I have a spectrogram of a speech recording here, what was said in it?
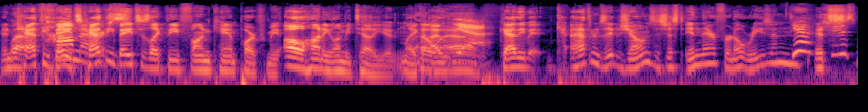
And Well- Kathy Bates. Kathy Bates is like the fun camp part for me. Oh, honey, let me tell you. Like, Oh, I, wow. Yeah. Kathy, ba Catherine Zeta-Jones is just in there for no reason. yeah, it's she just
